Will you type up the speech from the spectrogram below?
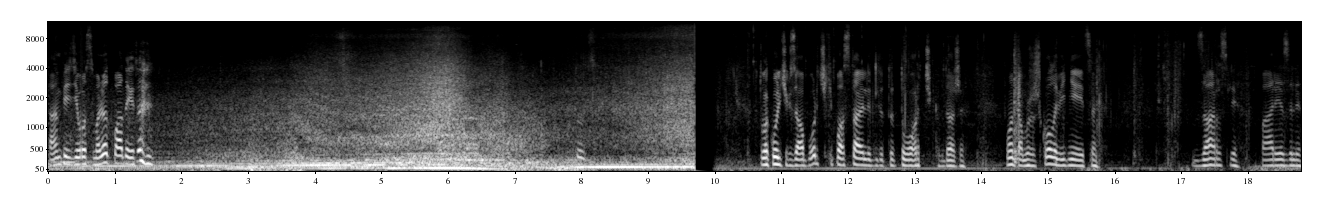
Там впереди его самолет падает. Твокольчик заборчики поставили для тротуарчиков даже. Вон там уже школа виднеется. Заросли порезали.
